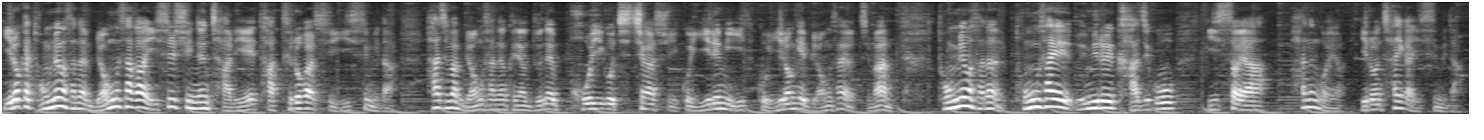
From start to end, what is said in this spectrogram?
이렇게 동명사는 명사가 있을 수 있는 자리에 다 들어갈 수 있습니다. 하지만 명사는 그냥 눈에 보이고 지칭할 수 있고 이름이 있고 이런 게 명사였지만 동명사는 동사의 의미를 가지고 있어야 하는 거예요. 이런 차이가 있습니다.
